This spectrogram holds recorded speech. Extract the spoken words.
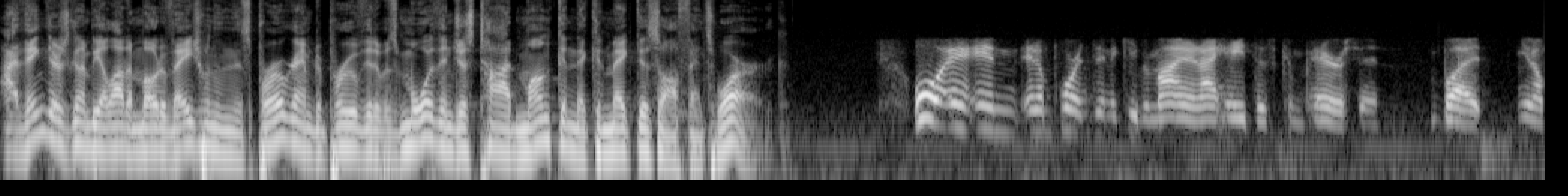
I think there's going to be a lot of motivation within this program to prove that it was more than just Todd Monken that could make this offense work. Well, and an important thing to keep in mind, and I hate this comparison but you know,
